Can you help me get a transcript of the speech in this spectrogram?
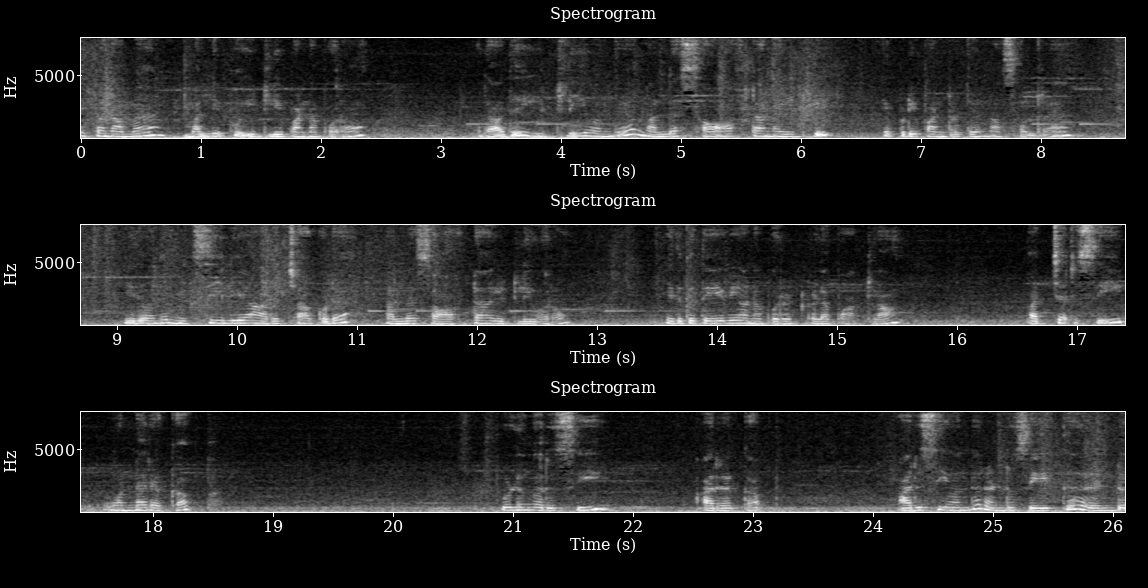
இப்போ நம்ம மல்லிப்பூ இட்லி பண்ண போகிறோம் அதாவது இட்லி வந்து நல்ல சாஃப்டான இட்லி. எப்படி பண்ணுறதுன்னு நான் சொல்கிறேன் இது வந்து மிக்சிலேயே அரைச்சா கூட நல்ல சாஃப்டாக இட்லி வரும். இதுக்கு தேவையான பொருட்களை பார்க்கலாம். பச்சரிசி ஒன்றரை கப் புழுங்கரிசி அரை கப் அரிசி வந்து ரெண்டும் சேர்த்து ரெண்டு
